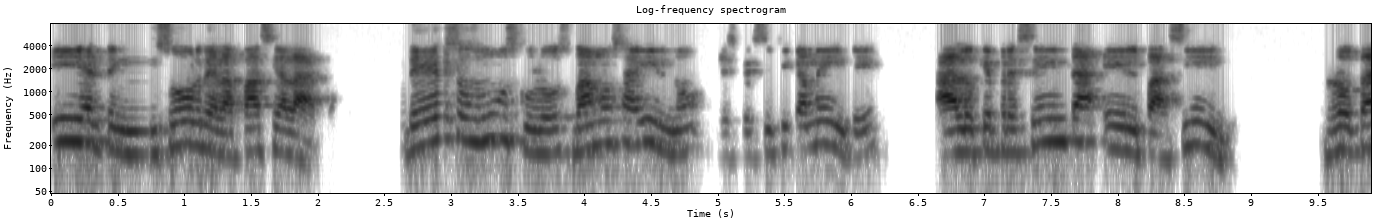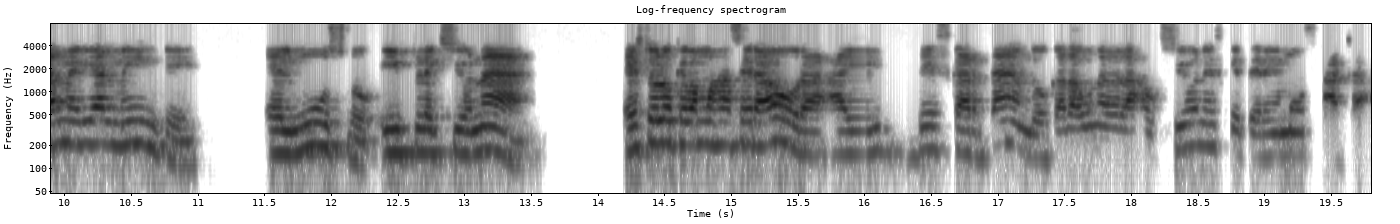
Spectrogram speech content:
y el tensor de la fascia lata. De esos músculos vamos a irnos específicamente a lo que presenta el paciente. Rotar medialmente el muslo y flexionar esto es lo que vamos a hacer ahora, a descartando cada una de las opciones que tenemos acá.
